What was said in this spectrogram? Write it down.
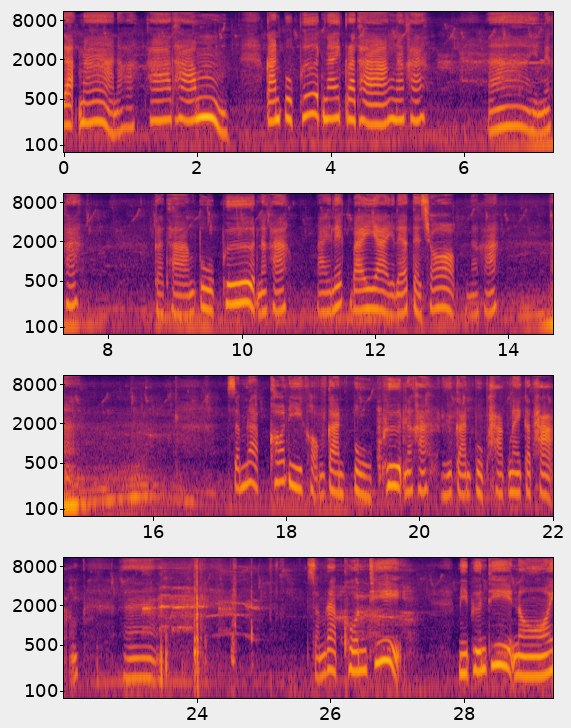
จะมานะคะ พาทำการปลูกพืชในกระถางนะคะอ่าเห็นไหมคะ กระถางปลูกพืชนะคะ ใบเล็กใบใหญ่แล้วแต่ชอบนะคะอ่า สำหรับข้อดีของการปลูกพืชนะคะ หรือการปลูกผักในกระถางสำหรับคนที่มีพื้นที่น้อย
